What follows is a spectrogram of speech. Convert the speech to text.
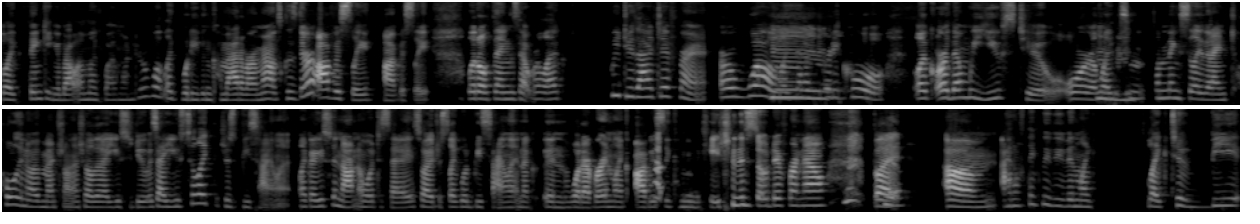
like thinking about I'm like, well, I wonder what like would even come out of our mouths because there are obviously obviously little things that were like we do that different or whoa like that's mm. pretty cool like or than we used to or like mm-hmm. some, something silly that i totally know i've mentioned on the show that i used to do is i used to like just be silent like i used to not know what to say so i just like would be silent in, in whatever and like obviously communication is so different now but yeah um i don't think we've even like like to be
